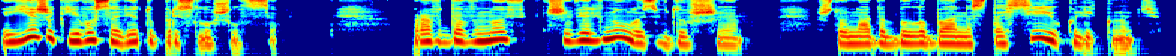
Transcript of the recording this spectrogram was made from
и ежик его совету прислушался. Правда, вновь шевельнулась в душе, что надо было бы Анастасию кликнуть,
